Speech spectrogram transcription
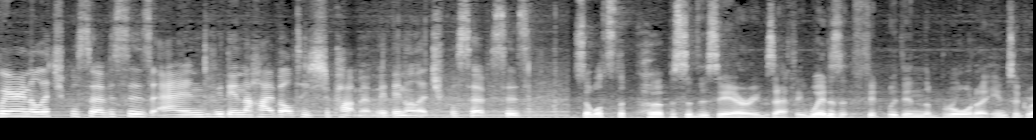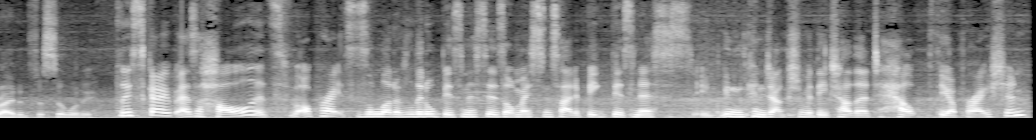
we're in electrical services and within the high voltage department within electrical services. So, what's the purpose of this area exactly? Where does it fit within the broader integrated facility? BlueScope as a whole, it operates as a lot of little businesses almost inside a big business in conjunction with each other to help the operation.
